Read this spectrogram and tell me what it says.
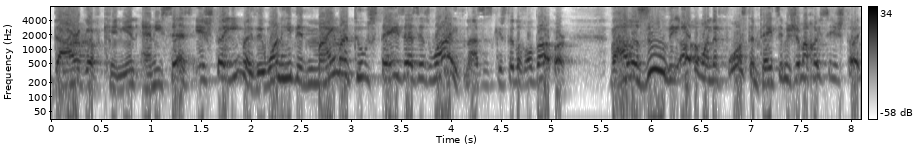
Darg of Kenyan, and he says, Ishta the one he did Mimer to stays as his wife. Nasis Kishta. Vahalazu, the other one that forced him, takes him Mishamachoy Ishtoi.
